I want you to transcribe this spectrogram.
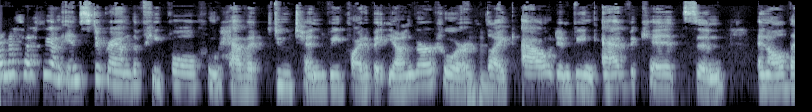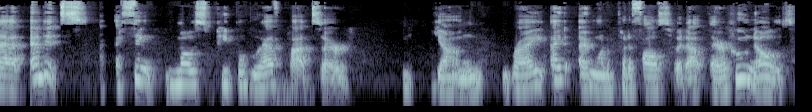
and especially on Instagram, the people who have it do tend to be quite a bit younger, who are mm-hmm. like out and being advocates and and all that. And it's I think most people who have POTS are young, right? I, I want to put a falsehood out there. Who knows?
